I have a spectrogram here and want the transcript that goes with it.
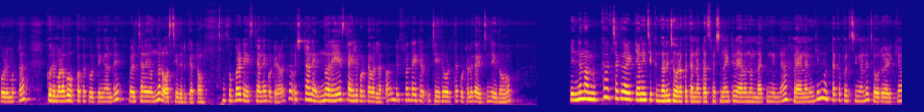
കോഴിമുട്ട കുരുമുളക് ഉപ്പൊക്കെ കൂട്ടിങ്ങാണ്ട് വെളിച്ചെണ്ണ ഒന്ന് റോസ്റ്റ് ചെയ്തെടുക്കുക കേട്ടോ. സൂപ്പർ ടേസ്റ്റാണ് കുട്ടികൾക്ക് ഇഷ്ടമാണ് എന്നും ഒരേ സ്റ്റൈലിൽ കൊടുക്കാൻ പറ്റില്ല. അപ്പോൾ ഡിഫറെന്റ് ആയിട്ട് ചെയ്ത് കൊടുത്താൽ കുട്ടികൾ കഴിച്ചും ചെയ്തോളും. പിന്നെ നമുക്ക് ഉച്ചയ്ക്ക് കഴിക്കാൻ ചിക്കൻ കറിയും ചോറൊക്കെ തന്നെ കേട്ടോ സ്പെഷ്യലായിട്ട് വേറെ ഒന്നും ഉണ്ടാക്കുന്നില്ല. വേണമെങ്കിൽ മുട്ടൊക്കെ പൊരിച്ചിങ്ങാണ്ട് ചോറ് കഴിക്കാം.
